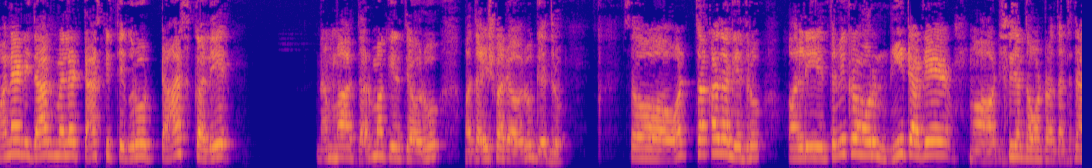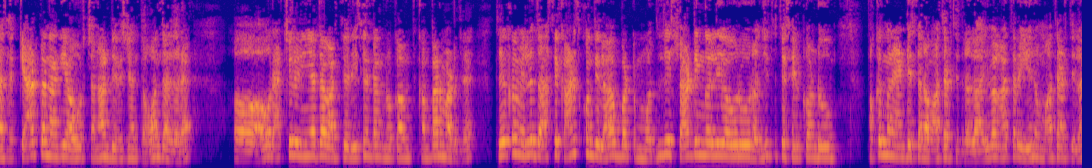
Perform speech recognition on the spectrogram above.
ಕೊನೆಗೆ ಇದಾದ್ಮೇಲೆ ಟಾಸ್ಕ್ ಇತ್ತು. ಗುರು ಟಾಸ್ಕ್ ಅಲ್ಲಿ ನಮ್ಮ ಧರ್ಮಕೀರ್ತಿ ಅವರು ಮತ್ತೆ ಐಶ್ವರ್ಯ ಅವರು ಗೆದ್ರು. ಸೊ ಸಖತ್ತಾಗಿ ಗೆದ್ರು. ಅಲ್ಲಿ ತ್ರಿವಿಕ್ರಮ್ ಅವರು ನೀಟಾಗಿ ಡಿಸಿಷನ್ ತಗೊಂಡ್ರು ಅಂತ ಅನ್ಸುತ್ತೆ. ಆಸ್ ಎ ಕ್ಯಾಪ್ಟನ್ ಆಗಿ ಅವ್ರು ಚೆನ್ನಾಗಿ ಡಿಸಿಷನ್ ತಗೊಂತಾ ಇದಾರೆ. ಅವ್ರು ಆಕ್ಚುಲಿ ನಿಯತ್ತಾಗಿ ಆಡ್ತೀವಿ ರೀಸೆಂಟ್ ಆಗಿ ಕಂಪೇರ್ ಮಾಡಿದ್ರೆ ತ್ರಿವಿಕ್ರಮ್ ಎಲ್ಲೂ ಜಾಸ್ತಿ ಕಾಣಿಸ್ಕೊಂತಿಲ್ಲ ಬಟ್ ಮೊದಲು ಸ್ಟಾರ್ಟಿಂಗ್ ಅಲ್ಲಿ ಅವರು ರಂಜಿತ್ ಜೊತೆ ಸೇರ್ಕೊಂಡು ಪಕ್ಕದ ಮನೆ ಆಂಟಿ ತರ ಮಾತಾಡ್ತಿದ್ರಲ್ಲ, ಇವಾಗ ಆತರ ಏನು ಮಾತಾಡ್ತಿಲ್ಲ,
